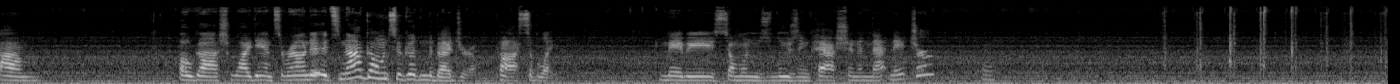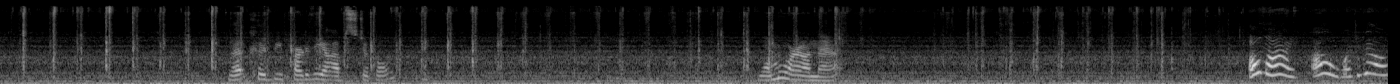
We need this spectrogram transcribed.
Um, oh gosh, why dance around it? It's not going so good in the bedroom, possibly. Maybe someone's losing passion in that nature. That could be part of the obstacle. One more on that. Oh my! Oh, where'd you go?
